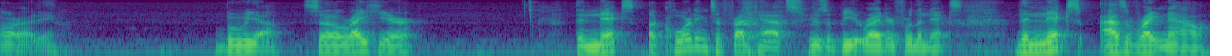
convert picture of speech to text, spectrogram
Alrighty. Booyah. So, right here, the Knicks, according to Fred Katz, who's a beat writer for the Knicks, the Knicks, as of right now,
